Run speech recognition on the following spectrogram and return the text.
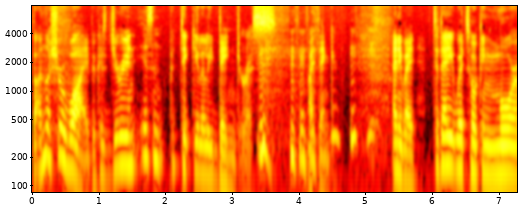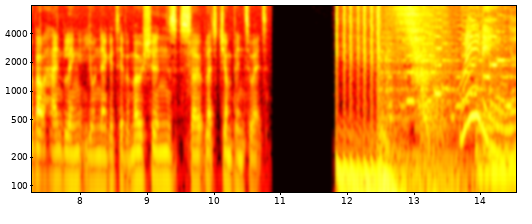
But I'm not sure why, because durian isn't particularly dangerous. I think. Anyway, Today, we're talking more about handling your negative emotions, so let's jump into it. Reading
